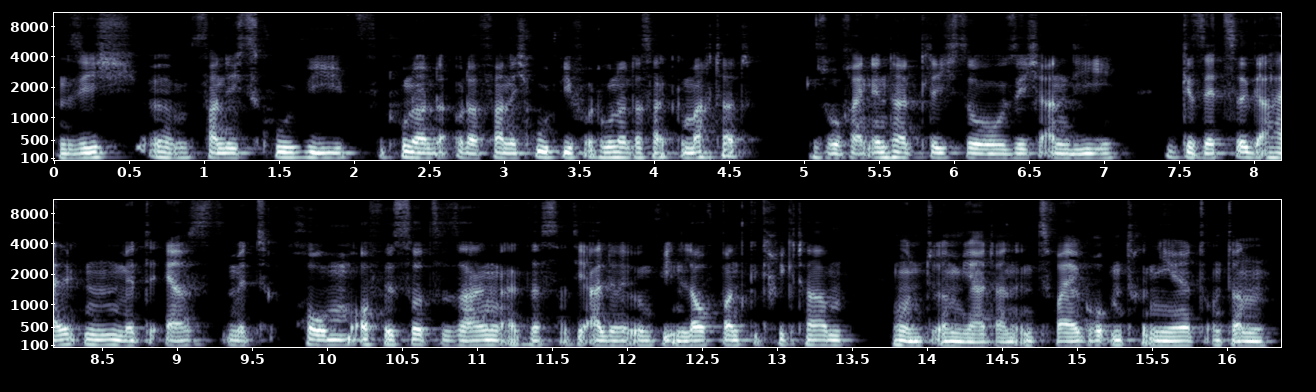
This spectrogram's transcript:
An sich ähm, fand ich es cool, wie Fortuna, oder fand ich gut, wie Fortuna das halt gemacht hat. So rein inhaltlich, so sich an die Gesetze gehalten mit erst mit Home Office sozusagen, dass die alle irgendwie ein Laufband gekriegt haben und ähm, ja dann in zwei Gruppen trainiert und dann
